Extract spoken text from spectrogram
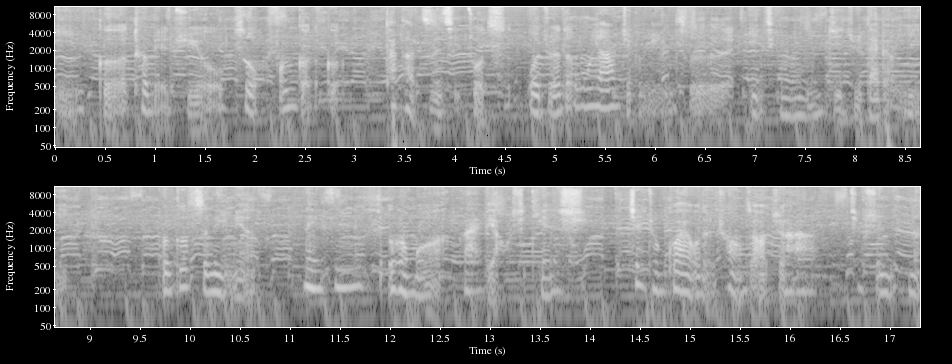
一个特别具有自我风格的歌，他把自己作词。我觉得“乌鸦”这个名字已经极具代表意义，而歌词里面，内心是恶魔，外表是天使。这种怪物的创造者啊，就是你们，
